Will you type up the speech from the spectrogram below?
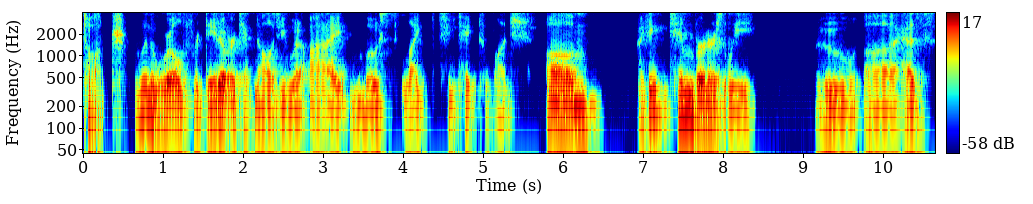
to lunch? Who in the world for data or technology would I most like to take to lunch? Um, I think Tim Berners Lee, who uh, has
